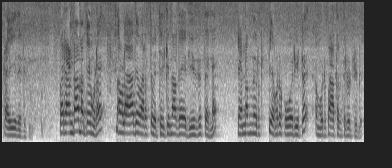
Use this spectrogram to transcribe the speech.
ഫ്രൈ ചെയ്തെടുക്കണം. അപ്പോൾ രണ്ടാമത്തെയും കൂടെ നമ്മൾ ആദ്യം വറുത്ത് വെച്ചിരിക്കുന്ന അതേ രീതിയിൽ തന്നെ എണ്ണ നിർത്തി അങ്ങോട്ട് കോരിയിട്ട് അങ്ങോട്ട് പാത്രത്തിലോട്ടിടും.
